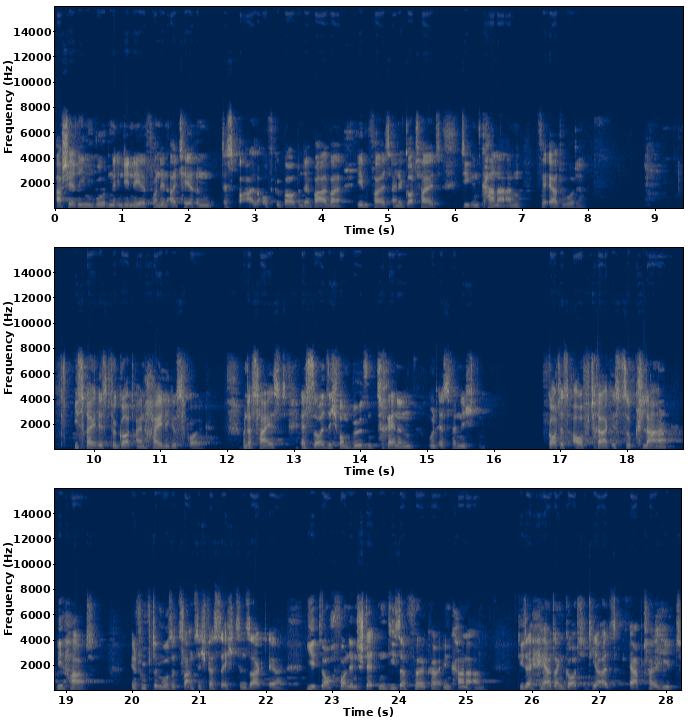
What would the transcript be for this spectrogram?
Ascherim wurden in die Nähe von den Altären des Baal aufgebaut und der Baal war ebenfalls eine Gottheit, die in Kanaan verehrt wurde. Israel ist für Gott ein heiliges Volk. Und das heißt, es soll sich vom Bösen trennen und es vernichten. Gottes Auftrag ist so klar wie hart. In 5. Mose 20, Vers 16 sagt er, jedoch von den Städten dieser Völker in Kanaan, die der Herr dein Gott dir als Erbteil gibt,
